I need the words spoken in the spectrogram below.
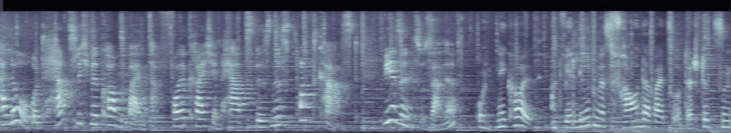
Hallo und herzlich willkommen beim Erfolgreich im Herzbusiness Podcast. Wir sind Susanne und Nicole und wir lieben es, Frauen dabei zu unterstützen,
